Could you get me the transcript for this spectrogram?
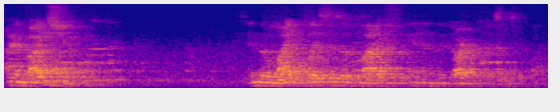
I invite you in the light places of life and in the dark places of life.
